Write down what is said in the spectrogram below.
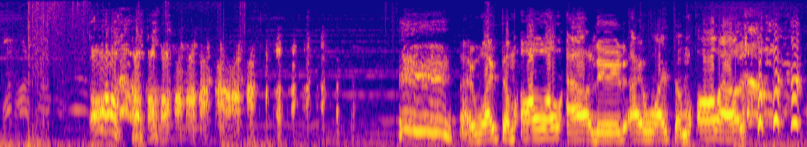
One hostile. I wiped them all out, dude. I wiped them all out.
